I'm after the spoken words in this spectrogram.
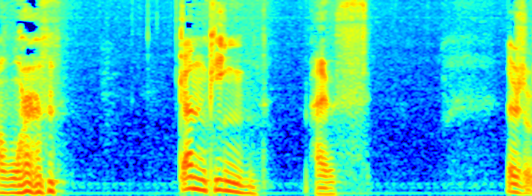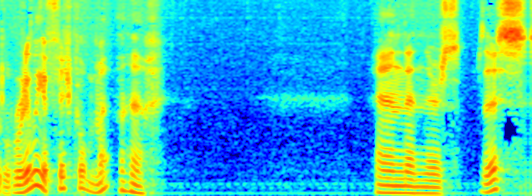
A worm. Gunpeen. Mouth. There's really a fish called mouth. And then there's this.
